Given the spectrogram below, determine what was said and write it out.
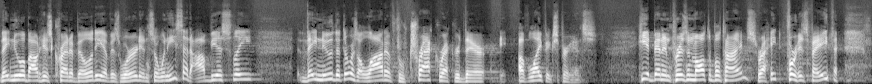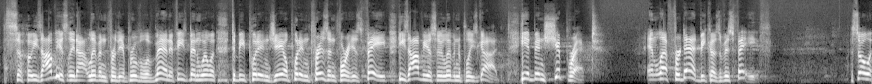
They knew about his credibility of his word. And so when he said obviously, they knew that there was a lot of track record there of life experience. He had been in prison multiple times, right, for his faith. So he's obviously not living for the approval of men. If he's been willing to be put in jail, put in prison for his faith, he's obviously living to please God. He had been shipwrecked and left for dead because of his faith. So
